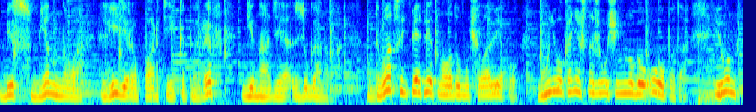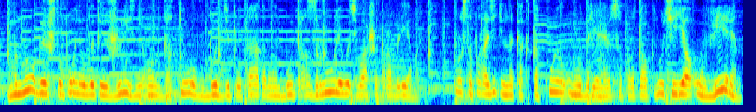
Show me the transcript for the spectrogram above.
бессменного лидера партии КПРФ Геннадия Зюганова. 25 лет молодому человеку, но у него, конечно же, очень много опыта, и он многое что понял в этой жизни, он готов быть депутатом, он будет разруливать ваши проблемы. Просто поразительно, как такое умудряются протолкнуть. И я уверен,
